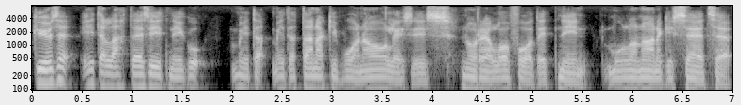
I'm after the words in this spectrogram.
kyllä se itse lähtee siitä, niin kuin, mitä, mitä tänäkin vuonna oli, siis Norjan Lofotit, niin mulla on ainakin se, että se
